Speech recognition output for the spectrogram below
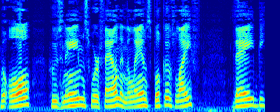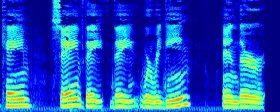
all whose names were found in the Lamb's book of life. They became saved. They, they were redeemed and their,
